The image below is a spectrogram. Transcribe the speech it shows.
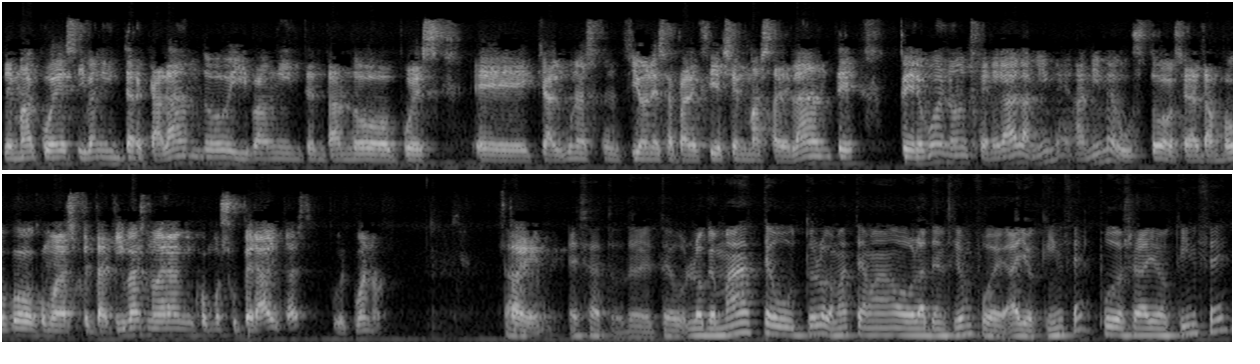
de macOS, iban intercalando, iban intentando pues eh, que algunas funciones apareciesen más adelante. Pero bueno, en general a mí me, a mí me gustó. O sea, tampoco como las expectativas no eran como súper altas, pues bueno, está Ah, bien. Exacto. Te- te- lo que más te gustó, lo que más te ha llamado la atención fue iOS 15. ¿Pudo ser iOS 15?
